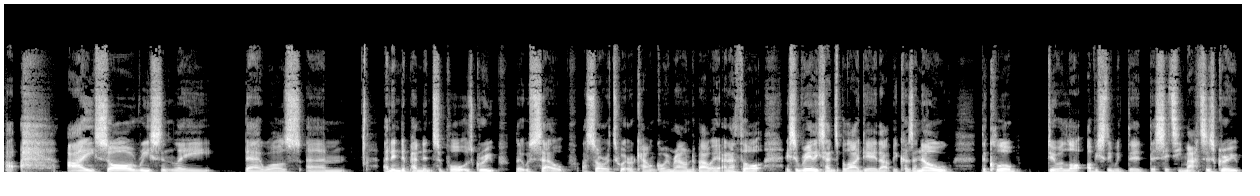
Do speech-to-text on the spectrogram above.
I, I saw recently there was um, an independent supporters group that was set up. I saw a Twitter account going around about it, and I thought it's a really sensible idea that because I know the club do a lot, obviously with the the City Matters group,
